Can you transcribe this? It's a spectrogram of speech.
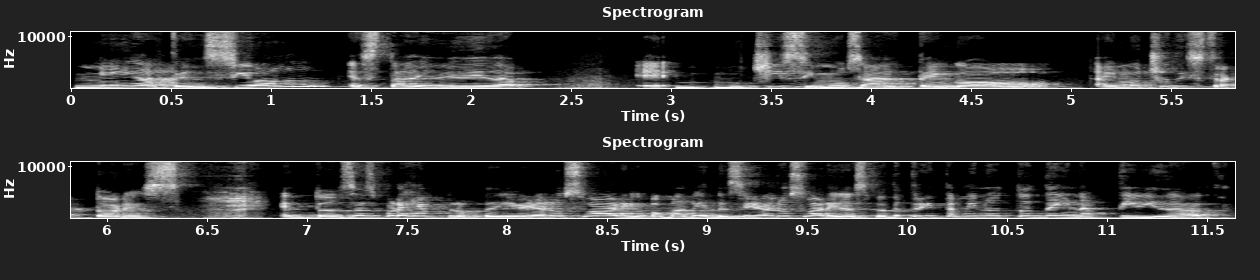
Mi atención está dividida eh, muchísimo, o sea, tengo, hay muchos distractores. Entonces, por ejemplo, pedirle al usuario, o más bien decirle al usuario después de 30 minutos de inactividad,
